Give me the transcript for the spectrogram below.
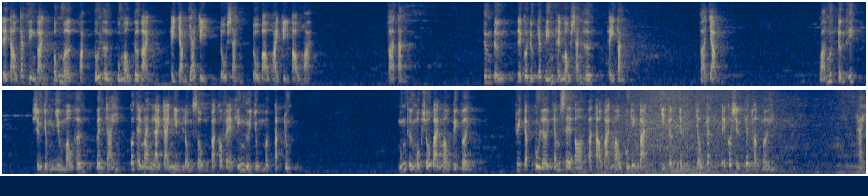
Để tạo các phiên bản bóng mờ hoặc tối hơn của màu cơ bản, hãy giảm giá trị, độ sáng, độ bảo hòa trị bảo hòa và tăng. Tương tự, để có được các biến thể màu sáng hơn, hãy tăng và giảm. Quá mức cần thiết. Sử dụng nhiều màu hơn bên trái có thể mang lại trải nghiệm lộn xộn và có vẻ khiến người dùng mất tập trung. Muốn thử một số bản màu tuyệt vời? Truy cập cooler.co và tạo bản màu của riêng bạn, chỉ cần nhấn dấu cách để có sự kết hợp mới. 2.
